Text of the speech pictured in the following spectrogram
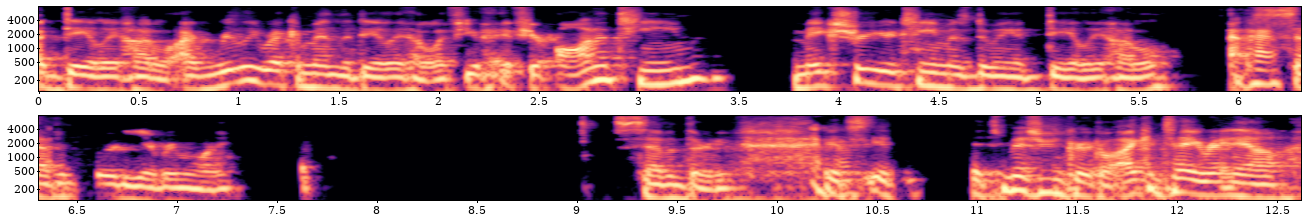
a daily huddle. I really recommend the daily huddle. If you if you're on a team, make sure your team is doing a daily huddle at okay. 7:30 every morning. 7.30 okay. it's it, it's mission critical. I can tell you right now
